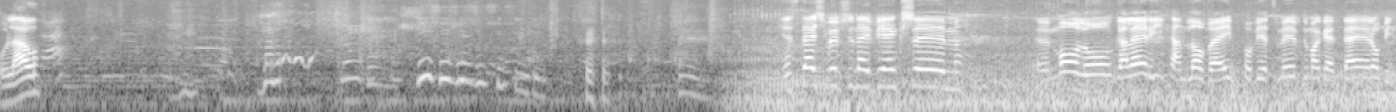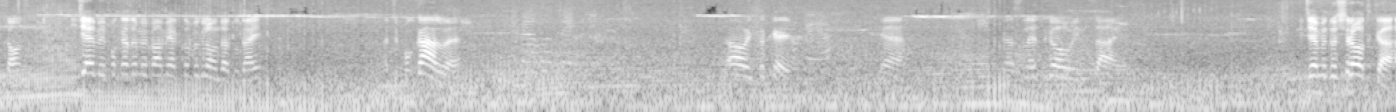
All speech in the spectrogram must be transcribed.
Ulał? Jesteśmy przy największym e, molu, galerii handlowej, powiedzmy, w Dumaguete, Robinson. Idziemy, pokażemy wam jak to wygląda tutaj. Znaczy pokażę. Oh, it's okay. Yeah. Just let's go inside. Idziemy do środka.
